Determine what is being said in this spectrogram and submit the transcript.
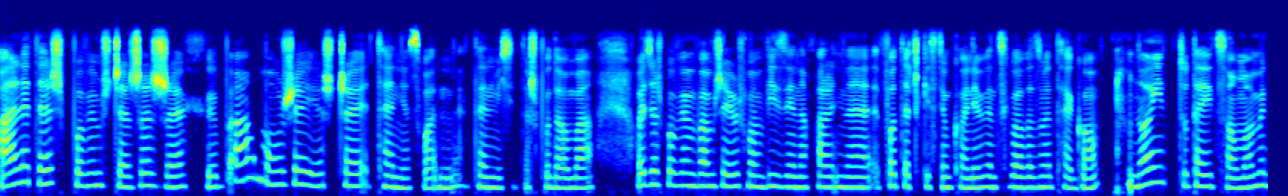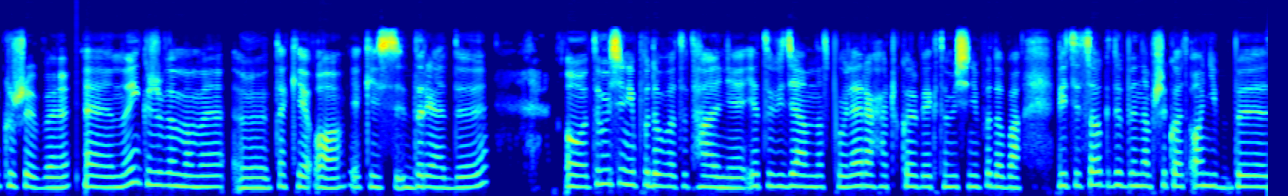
ale też powiem szczerze, że chyba może jeszcze ten jest ładny. Ten mi się też podoba. Chociaż powiem wam, że już mam wizję na fajne foteczki z tym koniem, więc chyba wezmę tego. No i tutaj co? Mamy grzywy. E, no i grzywy mamy e, takie o, jakieś dredy o, to mi się nie podoba totalnie. Ja to widziałam na spoilerach, aczkolwiek to mi się nie podoba. Wiecie co, gdyby na przykład oni by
